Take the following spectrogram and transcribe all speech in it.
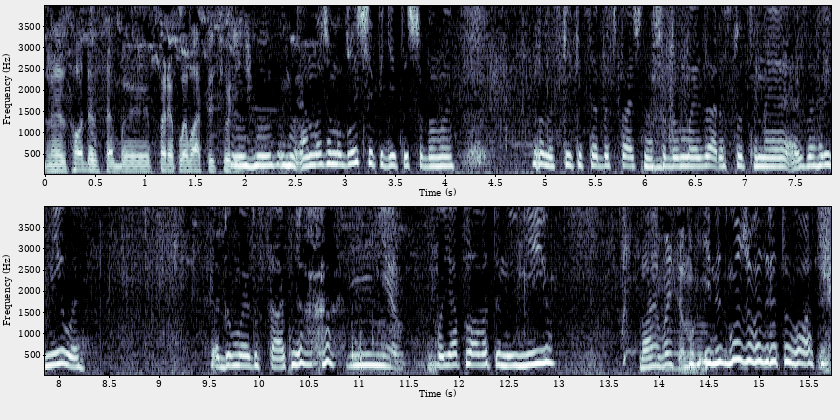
не згодився би перепливати цю річку. Мгм. А можемо ближче підійти, щоб ми ну наскільки це безпечно, щоб ми зараз тут не загриміли. Я думаю, достатньо. Ні, Бо я плавати не вмію Ну я витягну. і не зможу вас рятувати.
